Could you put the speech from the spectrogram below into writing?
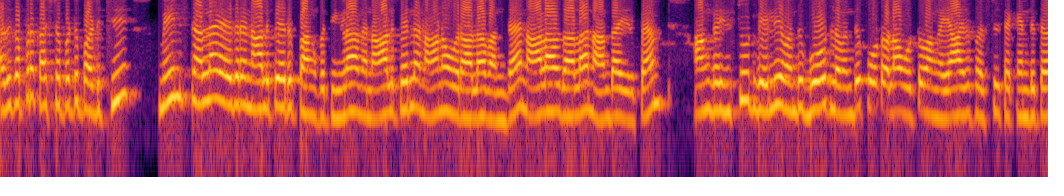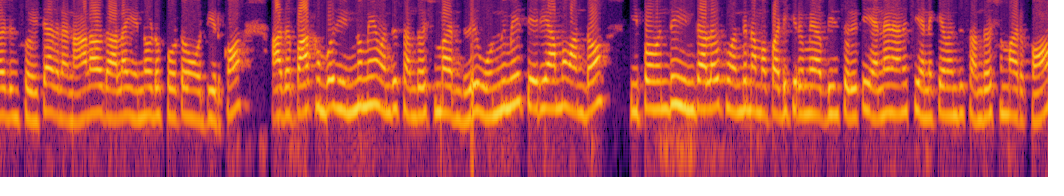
அதுக்கப்புறம் கஷ்டப்பட்டு படிச்சு மெயின்ஸ் நல்லா எழுதுற நாலு பேர் இருப்பாங்க பாத்தீங்களா? அந்த நாலு பேர்ல நானும் ஒரு ஆளா வந்தேன். நாலாவது ஆளா நான் தான் இருப்பேன். அங்க இன்ஸ்டியூட் வெளியே வந்து போர்ட்ல வந்து போட்டோ எல்லாம் ஒட்டுவாங்க. யாரு ஃபர்ஸ்ட் செகண்ட் தேர்ட்னு சொல்லிட்டு அதுல நாலாவது ஆளா என்னோட போட்டோ ஒட்டியிருக்கோம். அதை பார்க்கும்போது இன்னுமே வந்து சந்தோஷமா இருந்தது. ஒண்ணுமே தெரியாம வந்தோம். இப்ப வந்து இந்த அளவுக்கு வந்து நம்ம படிக்கிறோமே அப்படின்னு சொல்லிட்டு என்ன நினைச்சு எனக்கே வந்து சந்தோஷமா இருக்கும்.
